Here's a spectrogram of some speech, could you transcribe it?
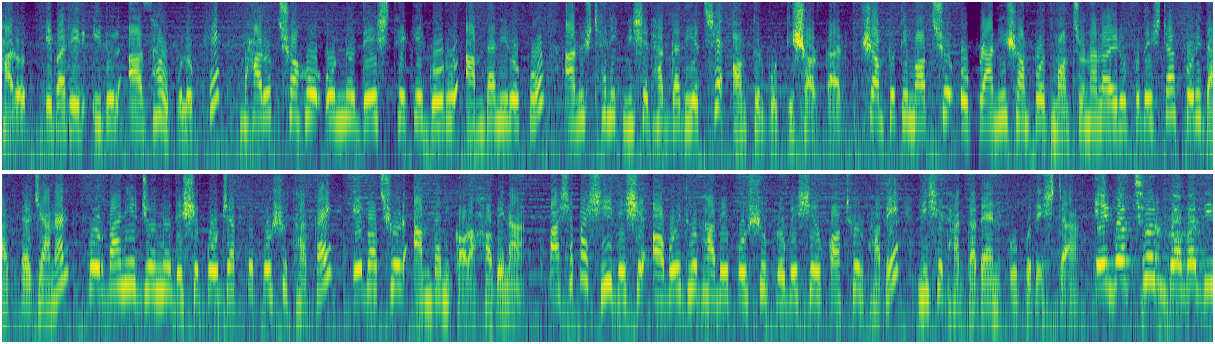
ভারত। এবারের ঈদুল আজহা উপলক্ষে ভারত সহ অন্য দেশ থেকে গরু আমদানির ওপর আনুষ্ঠানিক নিষেধাজ্ঞা দিয়েছে অন্তর্বর্তী সরকার। সম্প্রতি মৎস্য ও প্রাণী সম্পদ মন্ত্রণালয়ের উপদেষ্টা ফরিদ আক্তার জানান কোরবানির জন্য দেশে পর্যাপ্ত পশু থাকায় এবছর আমদানি করা হবে না। পাশাপাশি দেশে অবৈধভাবে পশু প্রবেশেও কঠোরভাবে নিষেধাজ্ঞা দেন উপদেষ্টা। এবছর গবাদি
